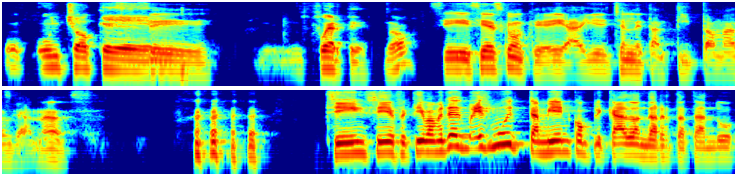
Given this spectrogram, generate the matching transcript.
un choque. Sí fuerte, ¿no? Sí, sí, es como que ahí échenle tantito más ganas. Sí, sí, efectivamente. Es, muy también complicado andar retratando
